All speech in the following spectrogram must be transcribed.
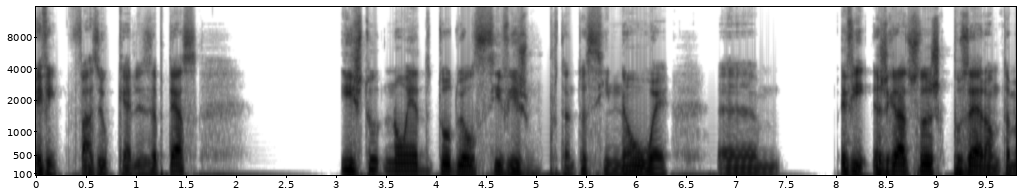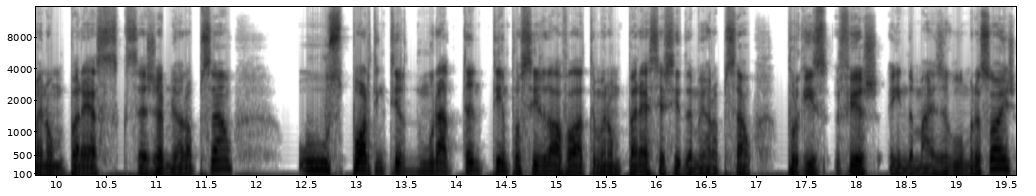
enfim, fazem o que quer lhes apetece. Isto não é de todo ele civismo, portanto, assim não o é. Enfim, as grades todas que puseram também não me parece que seja a melhor opção. O Sporting ter demorado tanto tempo a sair de Alvalade também não me parece ter sido a maior opção, porque isso fez ainda mais aglomerações.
